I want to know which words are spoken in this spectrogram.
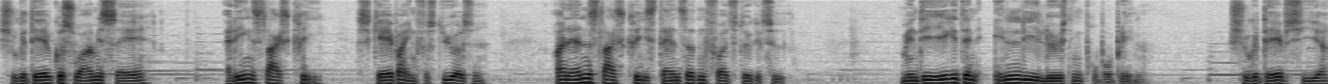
Shukadev Goswami sagde, at en slags krig skaber en forstyrrelse, og en anden slags krig stanser den for et stykke tid. Men det er ikke den endelige løsning på problemet. Sukadev siger,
